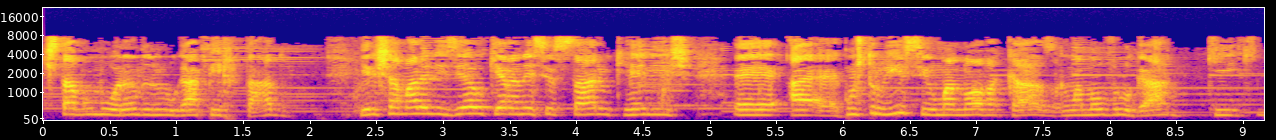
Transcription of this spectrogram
estavam morando num lugar apertado e eles chamaram Eliseu que era necessário que eles é, é, construíssem uma nova casa, um novo lugar que, que,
